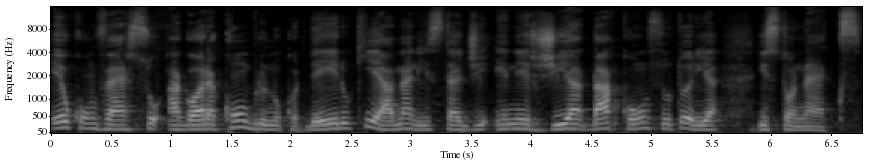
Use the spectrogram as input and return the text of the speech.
eu converso agora com o Bruno Cordeiro, que é analista de energia da consultoria Stonex.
